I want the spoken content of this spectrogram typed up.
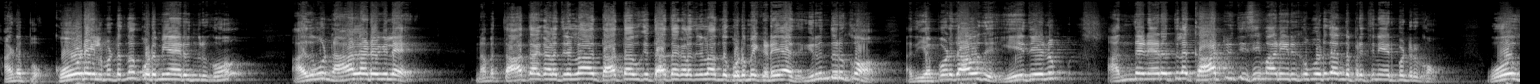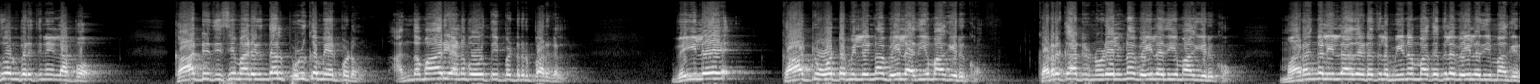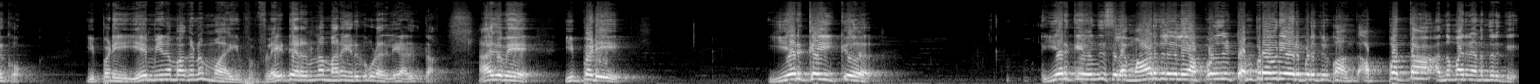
அனுப்பும். கோடையில் மட்டும்தான் கொடுமையாக இருந்திருக்கும். அதுவும் நாளடைவில். நம்ம தாத்தா காலத்திலலாம் தாத்தாவுக்கு தாத்தா காலத்திலலாம் அந்த கொடுமை கிடையாது. இருந்திருக்கும். அது எப்பொழுதாவது ஏதேனும் அந்த நேரத்தில் காற்று திசை மாறி இருக்கும் பொழுது அந்த பிரச்சனை ஏற்பட்டிருக்கும். ஓசோன் பிரச்சனை இல்லை அப்போ. காற்று திசை மாறி இருந்தால் புழுக்கம் ஏற்படும். அந்த மாதிரி அனுபவத்தை பெற்றிருப்பார்கள். வெயிலே காற்று ஓட்டம் இல்லைன்னா வெயில் அதிகமாக இருக்கும். கடற்காற்று நுழையலைன்னா வெயில் அதிகமாக இருக்கும். மரங்கள் இல்லாத இடத்துல மீனம்பாக்கத்தில் வெயில் அதிகமாக இருக்கும். இப்படி ஏன் மீனம்பாக்கம்னா ஃப்ளைட் இறங்கணும்னா மரம் இருக்கக்கூடாது இல்லையா? அதுக்கு தான் ஆகவே இப்படி இயற்கைக்கு இயற்கை வந்து சில மாறுதல்களை அப்பொழுது டெம்பரவரியாக ஏற்படுத்தியிருக்கோம். அந்த அப்பத்தான் அந்த மாதிரி நடந்திருக்கு.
